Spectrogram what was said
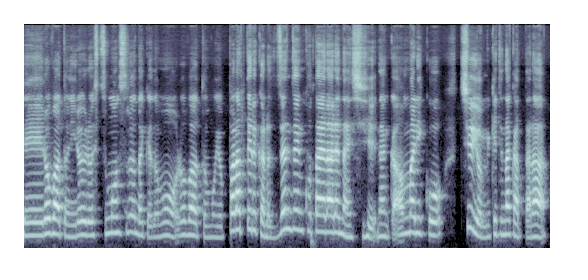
で、ロバートにいろいろ質問するんだけども、ロバートも酔っ払ってるから全然答えられないし、なんかあんまりこう、注意を向けてなかったら、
